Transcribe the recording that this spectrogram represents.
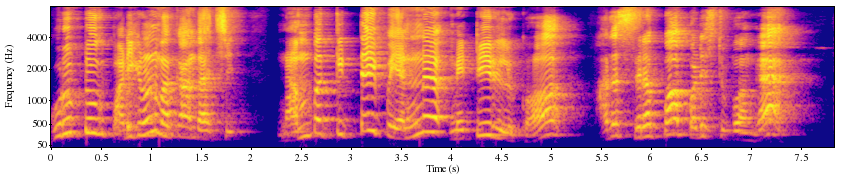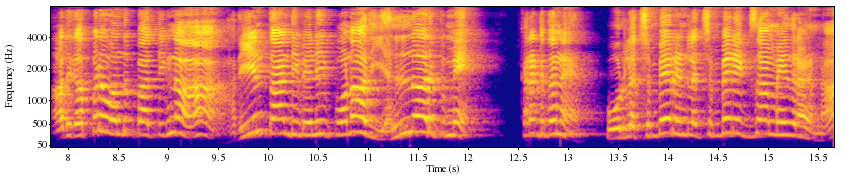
குரூப் டூக்கு படிக்கணும்னு உக்காந்தாச்சு நம்ம கிட்ட இப்போ என்ன மெட்டீரியல் இருக்கோ அதை சிறப்பாக படிச்சுட்டு போங்க. அதுக்கப்புறம் வந்து பார்த்தீங்கன்னா அதையும் தாண்டி வெளியே போனால் அது எல்லாருக்குமே கரெக்டு தானே? ஒரு லட்சம் பேர் ரெண்டு லட்சம் பேர் எக்ஸாம் எழுதுறாங்கன்னா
